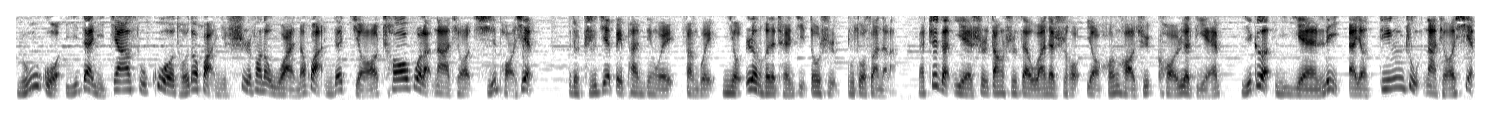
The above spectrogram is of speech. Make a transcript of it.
如果一旦你加速过头的话，你释放的晚的话，你的脚超过了那条起跑线，那就直接被判定为犯规，你有任何的成绩都是不做算的了。那这个也是当时在玩的时候要很好去考虑的点。一个，你眼力哎要盯住那条线，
